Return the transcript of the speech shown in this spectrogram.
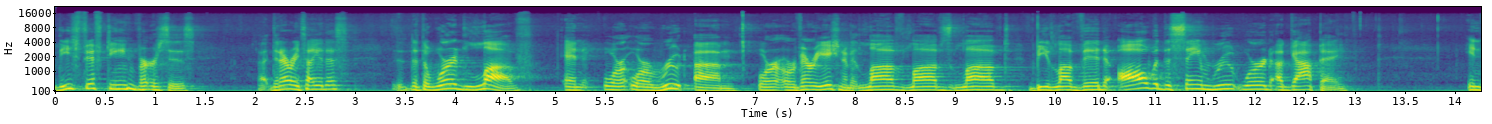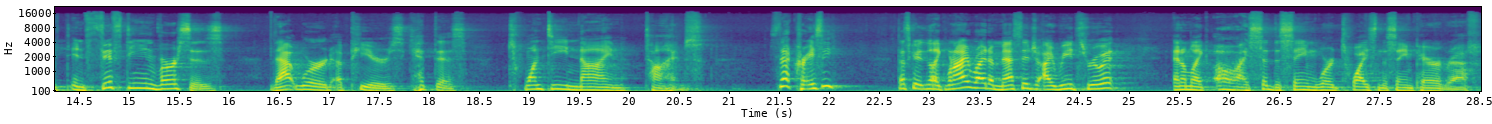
these 15 verses, uh, did I already tell you this? That the word love and or, or root um, or, or variation of it love loves loved beloved all with the same root word agape in, in 15 verses that word appears get this 29 times. Isn't that crazy? That's good like when i write a message i read through it and i'm like oh i said the same word twice in the same paragraph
